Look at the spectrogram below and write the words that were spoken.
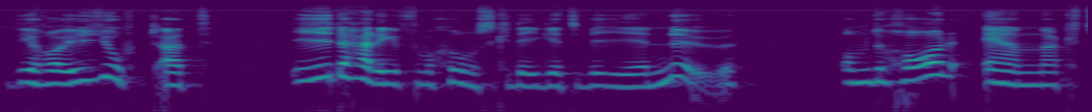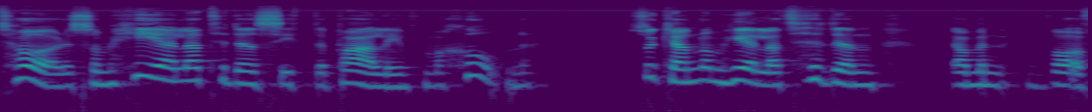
det har ju gjort att i det här informationskriget vi är nu, om du har en aktör som hela tiden sitter på all information så kan de hela tiden ja, men, vara,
